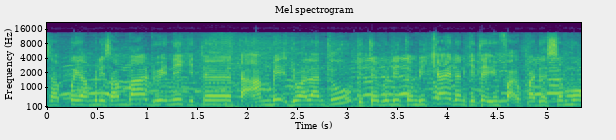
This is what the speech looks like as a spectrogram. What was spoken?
Siapa yang beli sambal Duit ni kita tak ambil jualan tu. Kita beli tembikai Dan kita infak kepada semua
